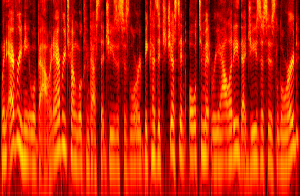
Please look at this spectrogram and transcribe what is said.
when every knee will bow and every tongue will confess that Jesus is Lord because it's just an ultimate reality that Jesus is Lord.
